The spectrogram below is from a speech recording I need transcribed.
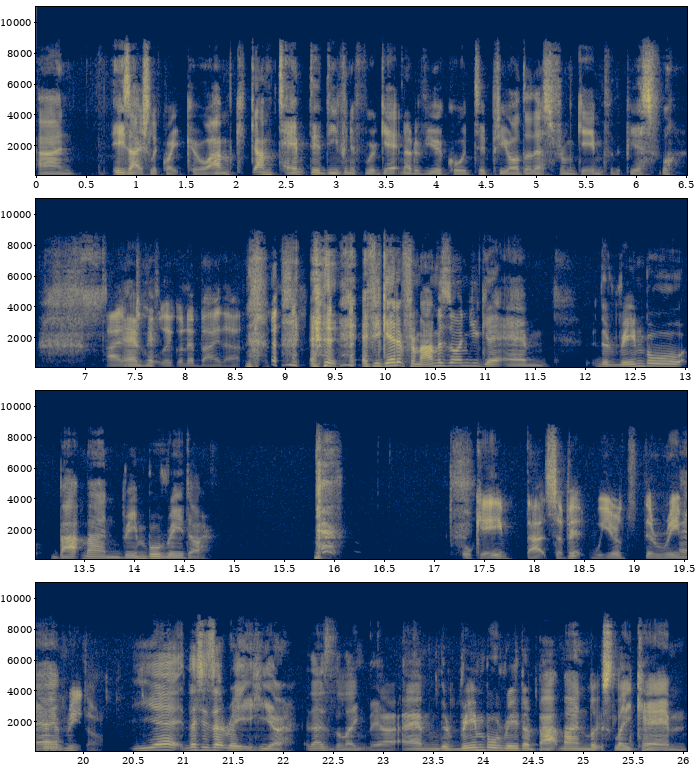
and he's actually quite cool. I'm I'm tempted, even if we're getting a review code, to pre-order this from Game for the PS4. I'm um, totally going to buy that. if you get it from Amazon, you get um, the Rainbow Batman Rainbow Raider. okay, that's a bit weird. The Rainbow um, Raider. Yeah, this is it right here. That's the link there. Um, the Rainbow Raider Batman looks like um,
